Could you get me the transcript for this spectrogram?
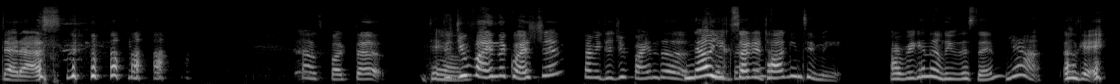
dead ass. That was fucked up. Damn. Did you find the question? I mean, did you find the. No, the you started talking to me. Are we gonna leave this in? Yeah. Okay.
